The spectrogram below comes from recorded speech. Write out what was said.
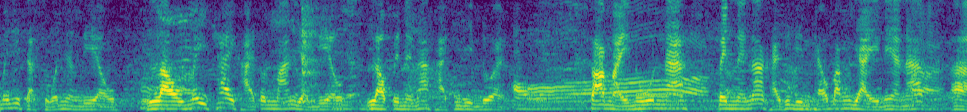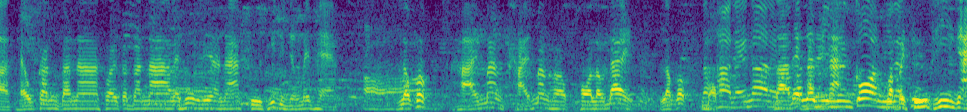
ไม่ใช่จัดสวนอย่างเดียวอืมเราไม่ใช่ขายต้นไม้อย่างเดียว เราเป็นในหน้าขายที่ดินด้วย อ๋อ สมัยนู้นนะ เป็นในหน้าขายที่ดินแถวบางใหญ่เนี่ยนะอ่าอ่าแถวกันตนาซอยกันตนาอะไรพวกเนี้ยนะ คือที่ดินยังไม่แพง อ๋อ เราก็ขายมั่งขายมั่งพอเราได้เราก็ราบอกคาไหนหน้าไหนได้ก็เริ่มมีได้เงินก้อนมีก็อะไรไปซื้อที่ไง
